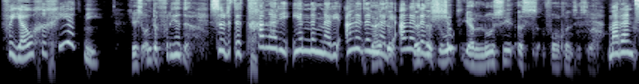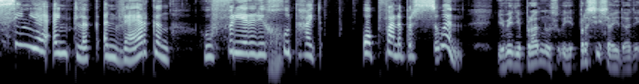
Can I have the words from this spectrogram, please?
vir jou gegee het nie. Jy's ontevrede. So dit, dit gaan na die een ding na die ander ding na die ander dit ding. is hoe jaloesie is volgens Islam. Maar dan sien jy eintlik in werking hoe vrede die goedheid op van 'n persoon. Jy weet jy praat nou so presies hy dat jy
